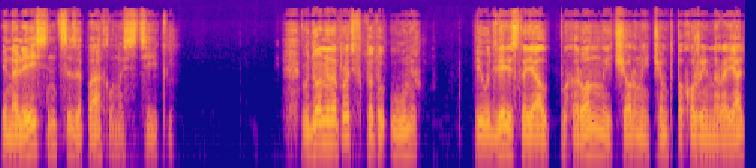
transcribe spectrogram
и на лестнице запахло мастикой. В доме напротив кто-то умер, и у двери стоял похоронный, черный, чем-то похожий на рояль,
